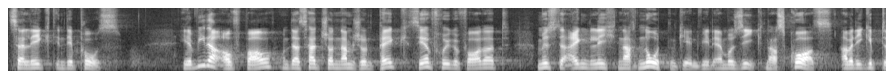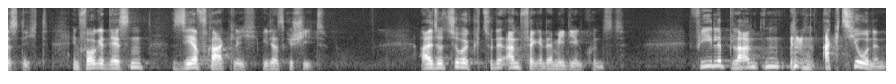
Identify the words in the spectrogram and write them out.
zerlegt in Depots. Ihr Wiederaufbau, und das hat schon Namjoon Paik sehr früh gefordert, müsste eigentlich nach Noten gehen, wie in der Musik, nach Scores, aber die gibt es nicht. Infolgedessen sehr fraglich, wie das geschieht. Also zurück zu den Anfängen der Medienkunst. Viele planten Aktionen,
